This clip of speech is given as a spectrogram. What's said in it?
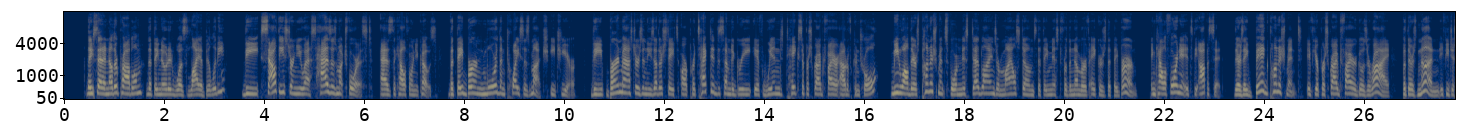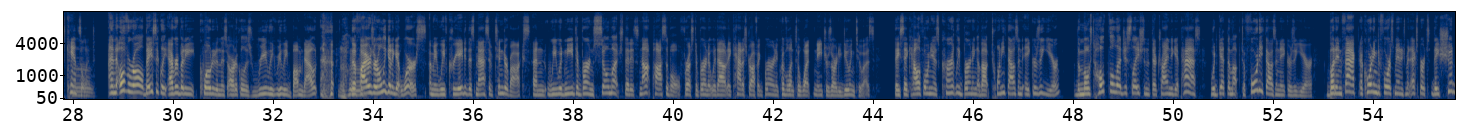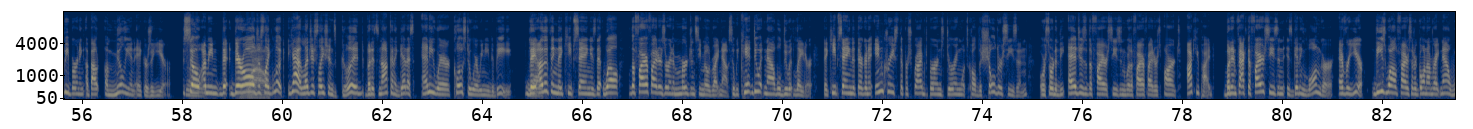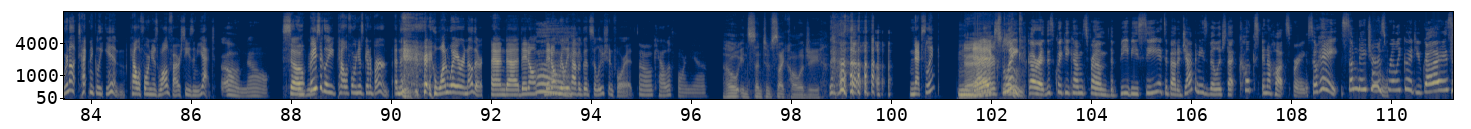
They said another problem that they noted was liability. The southeastern US has as much forest as the California coast, but they burn more than twice as much each year. The burn masters in these other states are protected to some degree if wind takes a prescribed fire out of control. Meanwhile, there's punishments for missed deadlines or milestones that they missed for the number of acres that they burn. In California, it's the opposite. There's a big punishment if your prescribed fire goes awry, but there's none if you just cancel mm. it. And overall, basically everybody quoted in this article is really, really bummed out. the fires are only going to get worse. I mean, we've created this massive tinderbox, and we would need to burn so much that it's not possible for us to burn it without a catastrophic burn equivalent to what nature's already doing to us. They say California is currently burning about 20,000 acres a year. The most hopeful legislation that they're trying to get passed would get them up to 40,000 acres a year. But in fact, according to forest management experts, they should be burning about a million acres a year. So, hmm. I mean, they're all wow. just like, look, yeah, legislation's good, but it's not going to get us anywhere close to where we need to be. The yeah. other thing they keep saying is that, well, the firefighters are in emergency mode right now, so we can't do it now, we'll do it later. They keep saying that they're going to increase the prescribed burns during what's called the shoulder season, or sort of the edges of the fire season where the firefighters aren't occupied. But in fact, the fire season is getting longer every year. These wildfires that are going on right now, we're not technically in California's wildfire season yet. Oh, no. So mm-hmm. basically, California's going to burn, and one way or another, and uh, they don't they don't really have a good solution for it. Oh, California. Oh, incentive psychology. Next link. Next link. All right, this quickie comes from the BBC. It's about a Japanese village that cooks in a hot spring. So, hey, some nature Ooh. is really good, you guys.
